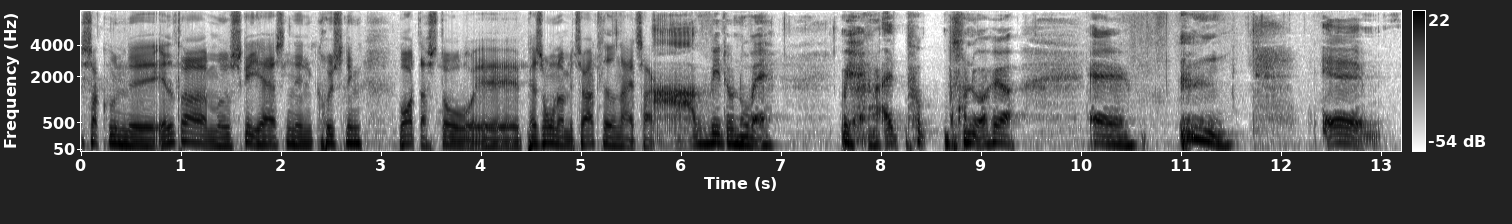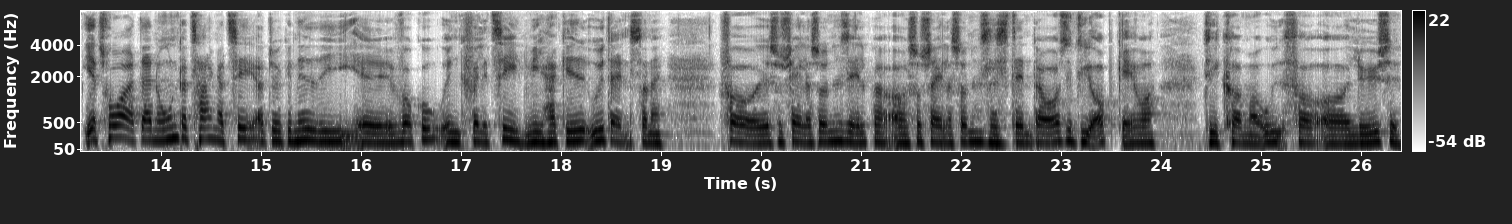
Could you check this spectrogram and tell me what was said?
så kunne øh, ældre måske have sådan en krydsning, hvor der står øh, personer med tørklæde nej tak. Ah, ved du nu hvad? Prøv nu at høre. Øh, øh, jeg tror, at der er nogen, der trænger til at dykke ned i, øh, hvor god en kvalitet vi har givet uddannelserne for øh, social- og sundhedshjælper og social- og sundhedsassistenter, og også de opgaver, de kommer ud for at løse,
